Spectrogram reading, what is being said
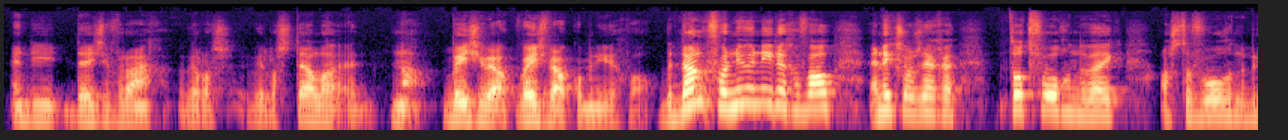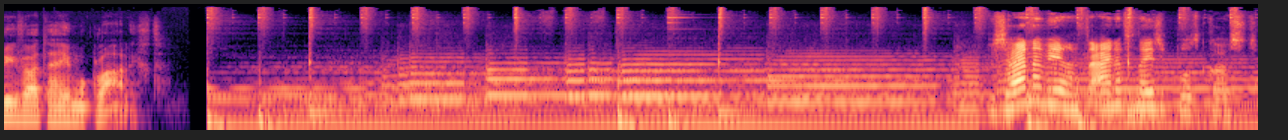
en die deze vraag willen, willen stellen. En, nou, wees, je wel, wees welkom in ieder geval. Bedankt voor nu in ieder geval en ik zou zeggen tot volgende week als de volgende brief uit de hemel klaar ligt. Zijn er weer aan het einde van deze podcast.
